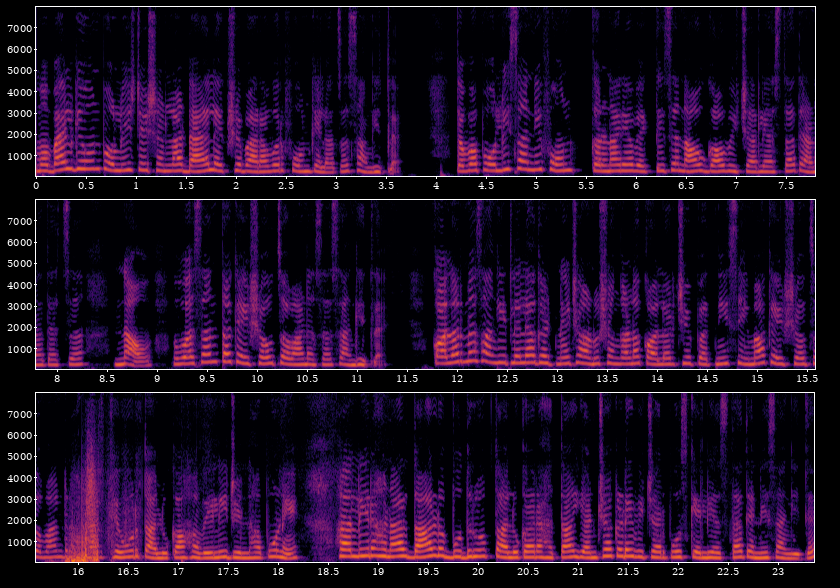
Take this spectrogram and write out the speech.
मोबाईल घेऊन पोलीस स्टेशनला डायल एकशे बारावर फोन केल्याचं सांगितलंय. तेव्हा पोलिसांनी फोन करणाऱ्या व्यक्तीचं नाव गाव विचारले असता त्यानं त्याचं नाव वसंत केशव चव्हाण असं सांगितलंय. कॉलरनं सांगितलेल्या घटनेच्या अनुषंगानं कॉलरची पत्नी सीमा केशव चव्हाण राहणार थेऊर तालुका हवेली जिल्हा पुणे. हल्ली राहणार दार्ड बुद्रुक तालुका राहता यांच्याकडे विचारपूस केली असता त्यांनी सांगितले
